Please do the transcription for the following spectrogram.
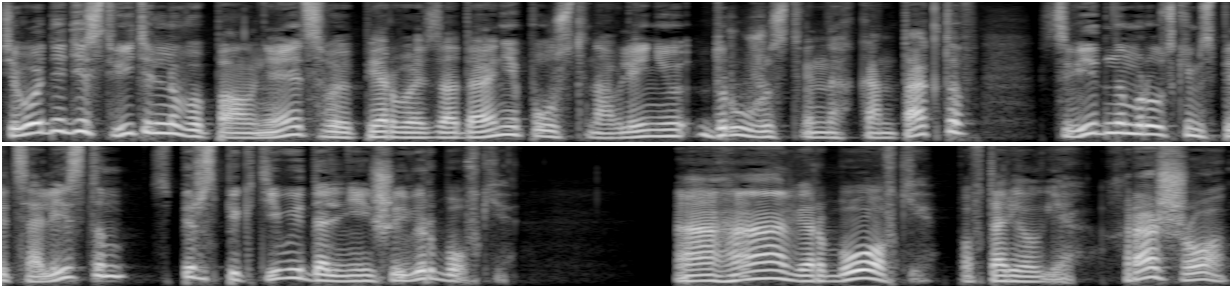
сегодня действительно выполняет свое первое задание по установлению дружественных контактов с видным русским специалистом с перспективой дальнейшей вербовки. «Ага, вербовки», — повторил я. «Хорошо.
